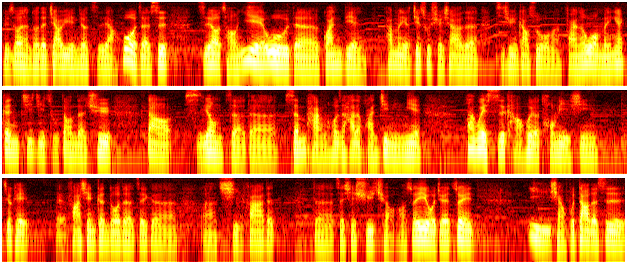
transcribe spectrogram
比如说很多的教育研究资料，或者是只有从业务的观点。他们有接触学校的资讯，告诉我们，反而我们应该更积极主动的去到使用者的身旁或者他的环境里面，换位思考，会有同理心，就可以呃发现更多的这个呃启发的的这些需求哦。所以我觉得最意想不到的是。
